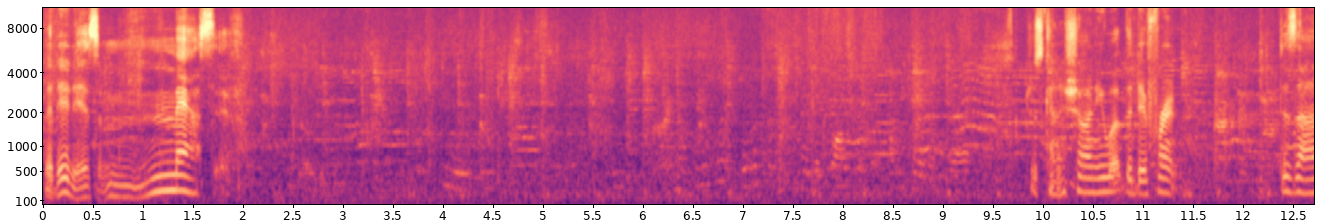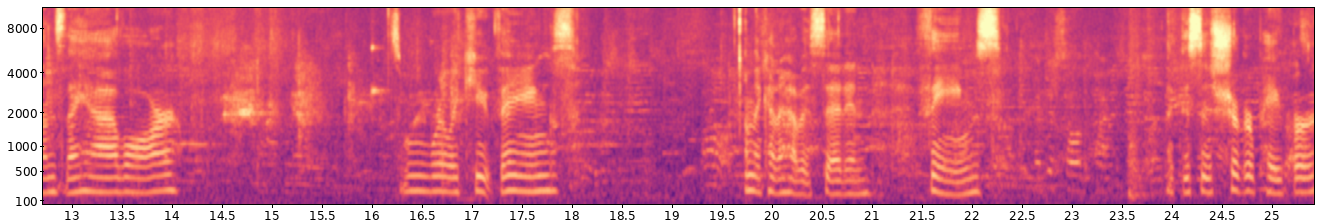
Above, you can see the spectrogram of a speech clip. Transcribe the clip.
but it is massive. Just of showing you what the different designs they have are. Some really cute things. And they kind of have it set in themes. Like this is sugar paper.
